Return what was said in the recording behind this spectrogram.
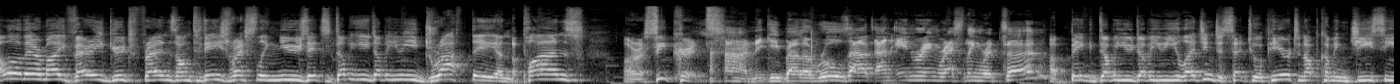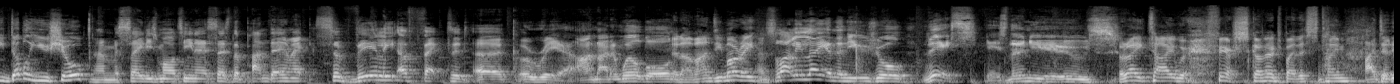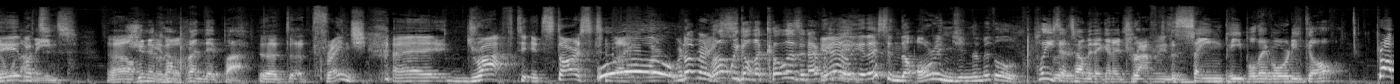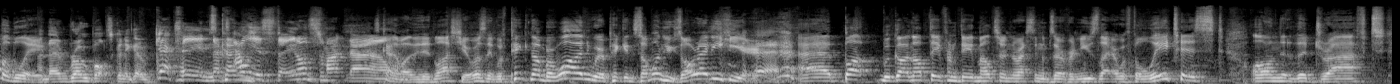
Hello there, my very good friends. On today's wrestling news, it's WWE Draft Day, and the plans are a secret. Nikki Bella rules out an in-ring wrestling return. a big WWE legend is set to appear at an upcoming GCW show. And Mercedes Martinez says the pandemic severely affected her career. I'm Adam Wilborn. And I'm Andy Murray. And slightly later than usual, this is the news. Right, I we're fair scunnered by this time. I don't today, know what that but- means. Well, Je ne you know. pas. Uh, uh, French uh, draft. It starts tonight. We're, we're not very. Well, we got the colours and everything. yeah, look at this and the orange in the middle. Please don't tell me they're going to draft reason. the same people they've already got. Probably. And their robot's going to go, get in, kind Natalia's staying on SmackDown. That's kind of what they did last year, wasn't it? With pick number one, we're picking someone who's already here. Yeah. Uh, but we've got an update from Dave Meltzer in the Wrestling Observer newsletter with the latest on the draft.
